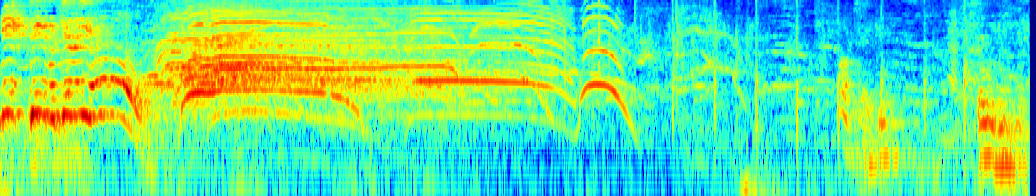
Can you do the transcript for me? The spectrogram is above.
Nick D'Virgilio! So easy.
